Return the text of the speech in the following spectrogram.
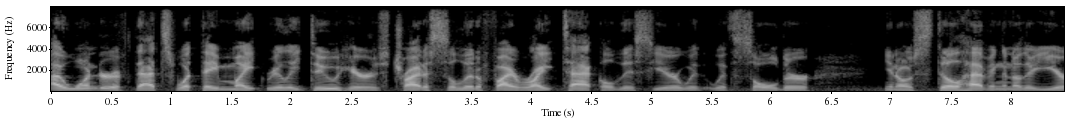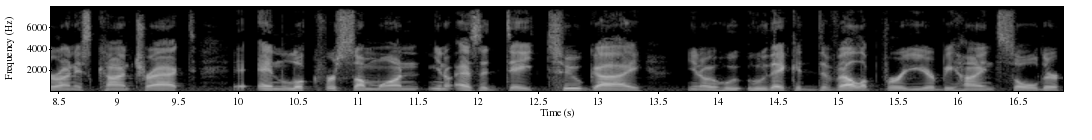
I wonder if that's what they might really do here is try to solidify right tackle this year with with Solder you know, still having another year on his contract, and look for someone, you know, as a day two guy, you know, who, who they could develop for a year behind Solder.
